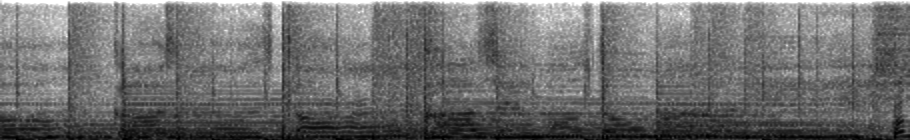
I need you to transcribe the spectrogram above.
Cose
